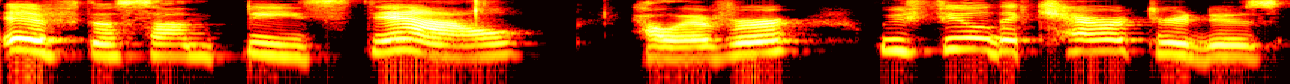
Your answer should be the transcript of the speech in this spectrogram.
if the sun beats down, however, we feel the character is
